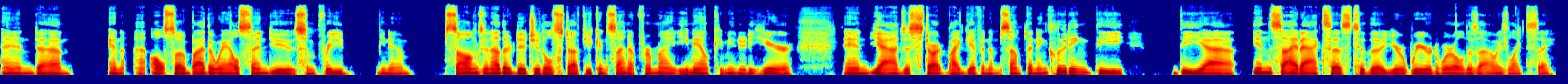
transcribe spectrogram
and um, and uh, also by the way, I'll send you some free you know songs and other digital stuff. You can sign up for my email community here, and yeah, just start by giving them something, including the the uh, inside access to the your weird world, as I always like to say.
